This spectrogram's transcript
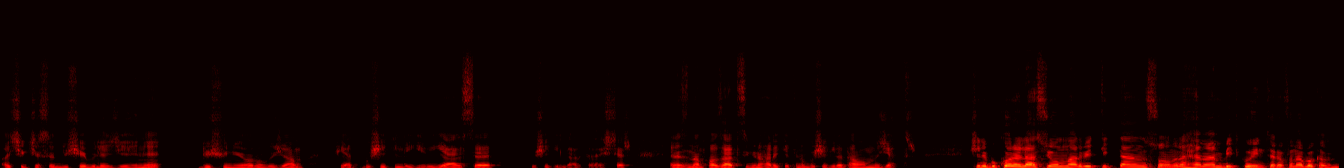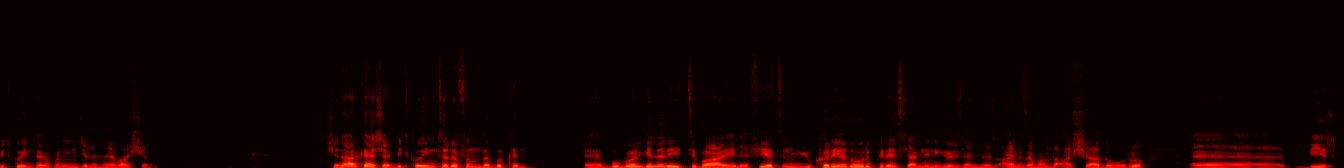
açıkçası düşebileceğini düşünüyor olacağım. Fiyat bu şekilde geri gelse bu şekilde arkadaşlar. En azından pazartesi günü hareketini bu şekilde tamamlayacaktır. Şimdi bu korelasyonlar bittikten sonra hemen Bitcoin tarafına bakalım. Bitcoin tarafını incelemeye başlayalım. Şimdi arkadaşlar Bitcoin tarafında bakın e, bu bölgeler itibariyle fiyatın yukarıya doğru preslendiğini gözlemliyoruz. Aynı zamanda aşağı doğru e, bir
